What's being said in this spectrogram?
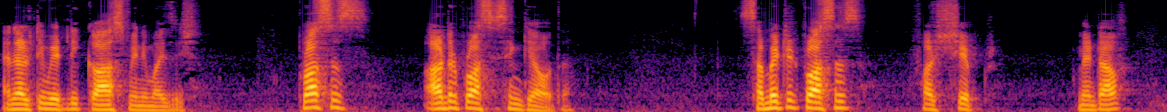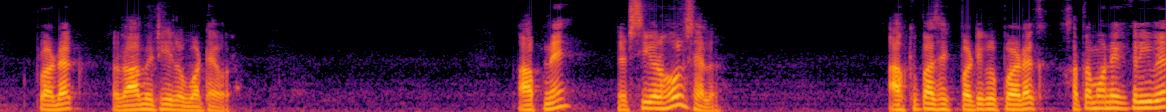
and ultimately cost minimization process order processing کیا ہوتا ہے submitted process for shipped of product raw material whatever آپ نے یور ہول سیلر آپ کے پاس ایک پرٹیکولر پروڈکٹ ختم ہونے کے قریب ہے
